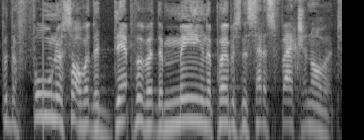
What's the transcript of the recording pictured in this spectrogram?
but the fullness of it, the depth of it, the meaning and the purpose and the satisfaction of it.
